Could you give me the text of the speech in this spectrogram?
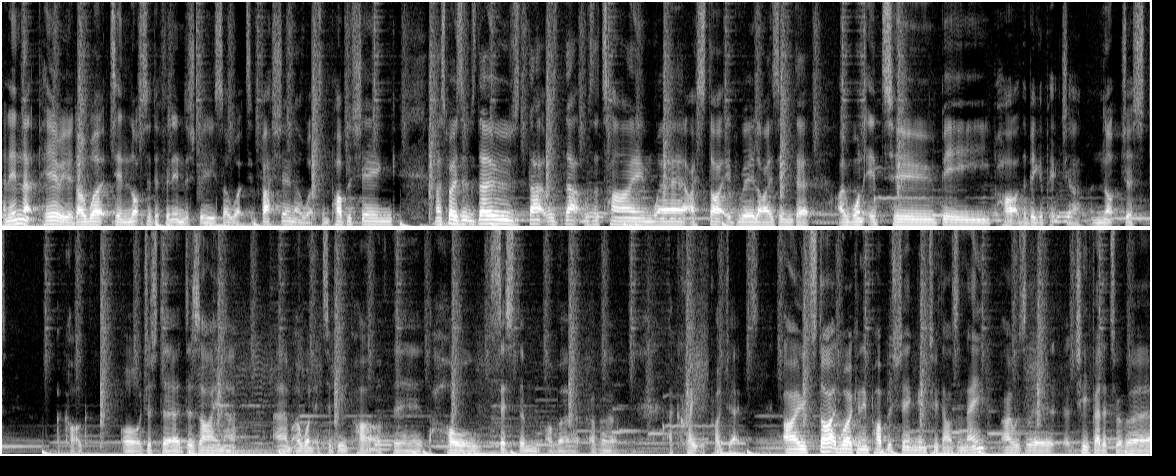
And in that period, I worked in lots of different industries. So I worked in fashion, I worked in publishing. And I suppose it was those, that was, that was the time where I started realizing that I wanted to be part of the bigger picture and not just a cog or just a designer. Um, I wanted to be part of the, the whole system of a, of a, a creative project. I started working in publishing in 2008. I was a chief editor of a,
